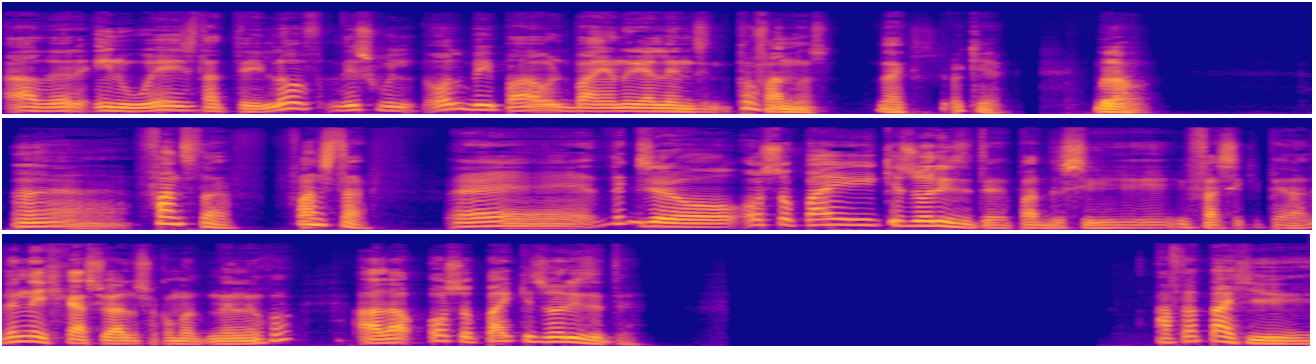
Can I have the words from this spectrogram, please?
other in ways that they love. This will all be powered by Unreal Engine. Προφανώ. Εντάξει, οκ. Okay. Μπράβο. Uh, fun stuff. Fun stuff. Ε, δεν ξέρω, όσο πάει και ζορίζεται πάντω η, η φάση εκεί πέρα. Δεν έχει χάσει ο άλλο ακόμα τον έλεγχο, αλλά όσο πάει και ζορίζεται. Αυτά τα έχει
